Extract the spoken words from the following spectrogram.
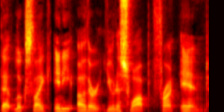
that looks like any other Uniswap front end.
